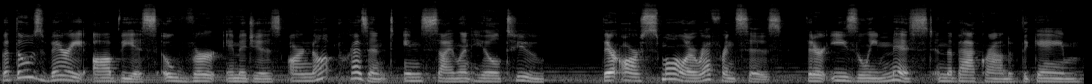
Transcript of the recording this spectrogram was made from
But those very obvious, overt images are not present in Silent Hill 2. There are smaller references that are easily missed in the background of the game.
